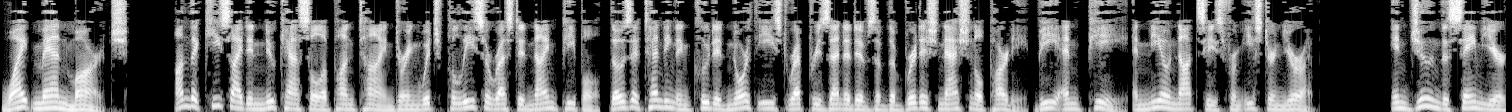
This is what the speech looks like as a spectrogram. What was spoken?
White Man March on the quayside in Newcastle upon Tyne during which police arrested nine people, those attending included North East representatives of the British National Party (BNP) and neo-Nazis from Eastern Europe. In June the same year,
